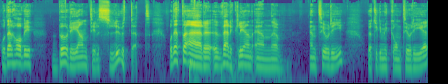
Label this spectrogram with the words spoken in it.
Och där har vi början till slutet. Och detta är eh, verkligen en, eh, en teori. Jag tycker mycket om teorier.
